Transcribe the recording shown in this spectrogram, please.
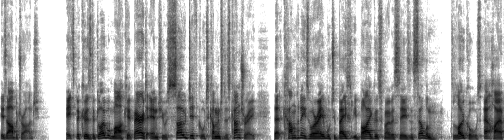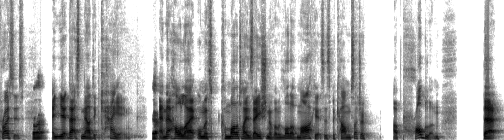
is arbitrage. It's because the global market barrier to entry was so difficult to come into this country that companies were able to basically buy goods from overseas and sell them to locals at higher prices. Right. And yet that's now decaying. Yep. And that whole like almost commoditization of a lot of markets has become such a, a problem that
